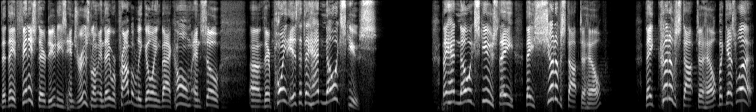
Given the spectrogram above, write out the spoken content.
that they had finished their duties in Jerusalem and they were probably going back home. And so, uh, their point is that they had no excuse. They had no excuse. They, they should have stopped to help. They could have stopped to help, but guess what?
